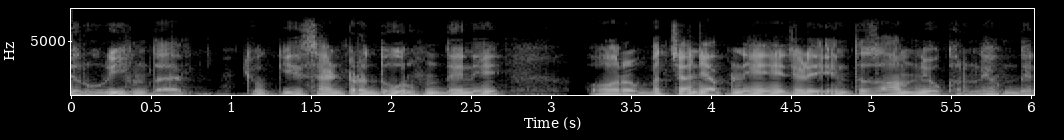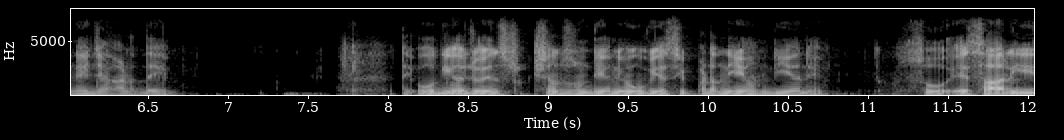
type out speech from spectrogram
ਜ਼ਰੂਰੀ ਹੁੰਦਾ ਹੈ, ਕਿਉਂਕਿ ਸੈਂਟਰ ਦੂਰ ਹੁੰਦੇ ਨੇ ਔਰ ਬੱਚਿਆਂ ਨੇ ਆਪਣੇ ਜਿਹੜੇ ਇੰਤਜ਼ਾਮ ਨੇ ਉਹ ਕਰਨੇ ਹੁੰਦੇ ਨੇ ਜਾਣ ਦੇ। ਅਤੇ ਉਹਦੀਆਂ ਜੋ ਇਨਸਟਰਕਸ਼ਨਸ ਹੁੰਦੀਆਂ ਨੇ, ਉਹ ਵੀ ਅਸੀਂ ਪੜ੍ਹਨੀਆਂ ਹੁੰਦੀਆਂ ਨੇ। ਸੋ ਇਹ ਸਾਰੀ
